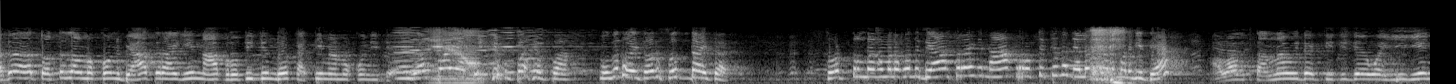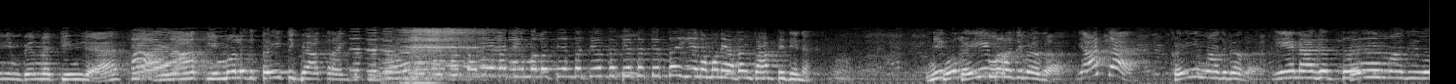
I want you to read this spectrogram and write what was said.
ಅದ ತೊತ್ತಲ ಮಕ್ಕೊಂಡ್ ಬ್ಯಾತರಾಗಿ ನಾಲ್ಕು ರೊಟ್ಟಿ ತಿಂದು ಕಟ್ಟಿ ಮ್ಯಾಲ ಮಕ್ಕೊಂಡಿದ್ದೆ. ಯಪ್ಪ ಯಪ್ಪ ಮುಗಿದು ಹೋಯ್ತು ಅದು ಸುದ್ದ ಆಯ್ತ ತೊಟ್ಟಲ್ದಾಗ ಬ್ಯಾಸರಾಗಿ ನಾಲ್ಕು ರೊಟ್ಟಿ ತಿಂದು ನೆಲಕ್ಕೆ ಮಡಗಿದ್ದೆ ಅವಾಗ ತನ್ನವಿದ ಈಗ ಏನ್ ನಿಮ್ ಬೆನ್ನ ತಿನ್ಲೆ? ನಾ ತಿಮ್ಮಲಗ್ ತೈತಿ ಬ್ಯಾತ್ರ ಆಗಿಬಿಟ್ಟಿನ. ತಿಮ್ಮಲ ತಿಂದ ತಿಂದ ತಿಂದ ತಿಂದ ಈ ನಮ್ಮನೆ ಅದಂಗ್ ಕಾಣ್ತಿದ್ದೀನಿ ನೀ ಕೈ ಮಾದಬೇಡ ಯಾಕ? ಕೈ ಮಾದಬೇಡ ಏನಾಗತ್ತ? ಕೈ ಮಾದಿದ್ರೆ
